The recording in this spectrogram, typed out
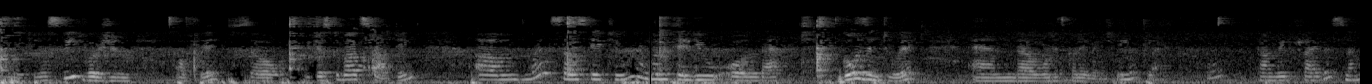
I'm making a sweet version of it. So we're just about starting. Um, well, so stay tuned. I'm going to tell you all that goes into it and uh, what it's going to eventually look like. Well, can't wait to try this now.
